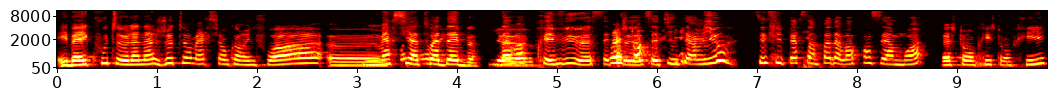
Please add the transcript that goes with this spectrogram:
Eh bah, écoute, euh, Lana, je te remercie encore une fois. Euh, Merci à toi, Deb, d'avoir euh, prévu cette interview. C'est super sympa d'avoir pensé à moi. Bah, je t'en prie, je t'en prie.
